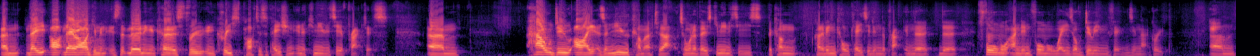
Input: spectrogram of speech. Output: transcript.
And they are, their argument is that learning occurs through increased participation in a community of practice. Um, how do I, as a newcomer to, that, to one of those communities, become kind of inculcated in the, in the, the formal and informal ways of doing things in that group? Um,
